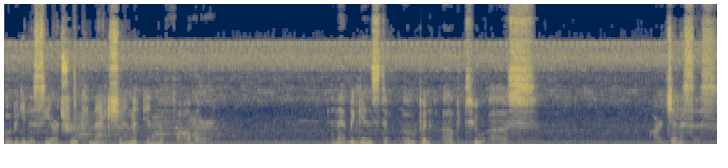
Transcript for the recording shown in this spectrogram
We begin to see our true connection in the Father. And that begins to open up to us our Genesis.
